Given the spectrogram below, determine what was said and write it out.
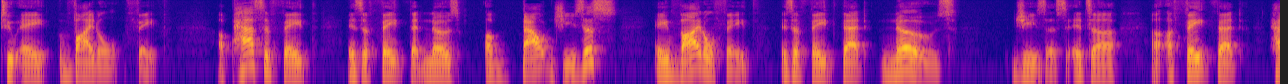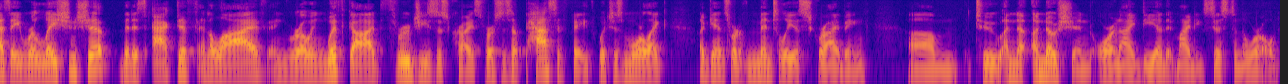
to a vital faith. A passive faith is a faith that knows about Jesus. A vital faith is a faith that knows Jesus. It's a, a faith that has a relationship that is active and alive and growing with God through Jesus Christ versus a passive faith, which is more like, again, sort of mentally ascribing um, to a, no- a, notion or an idea that might exist in the world,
